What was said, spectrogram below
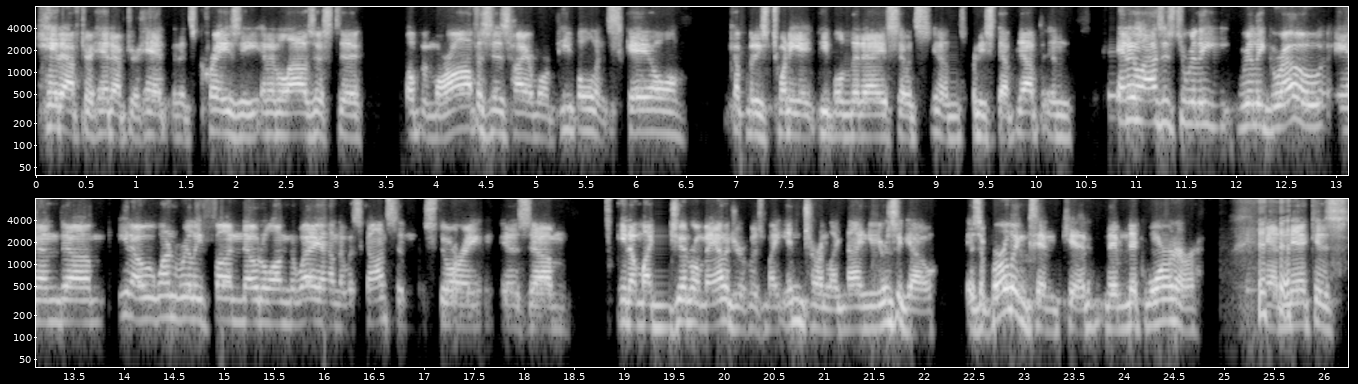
hit after hit after hit. And it's crazy. And it allows us to open more offices, hire more people, and scale. Company's 28 people today. So it's, you know, it's pretty stepped up. And and it allows us to really really grow and um, you know one really fun note along the way on the wisconsin story is um, you know my general manager who was my intern like nine years ago is a burlington kid named nick warner. And nick is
